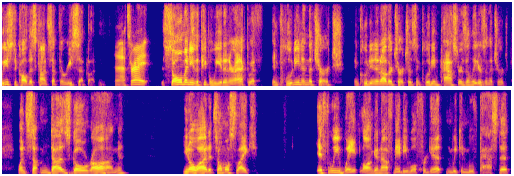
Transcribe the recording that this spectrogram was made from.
We used to call this concept the reset button. That's right. so many of the people we'd interact with, including in the church, including in other churches, including pastors and leaders in the church, when something does go wrong, you know what? It's almost like if we wait long enough, maybe we'll forget and we can move past it.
